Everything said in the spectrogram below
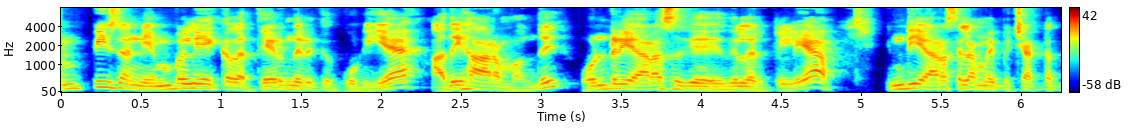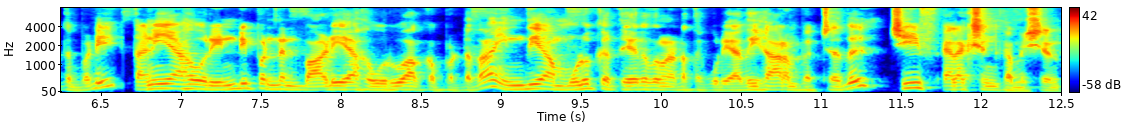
எம்பிஸ் அண்ட் எம்எல்ஏக்களை தேர்ந்தெடுக்கக்கூடிய அதிகாரம் வந்து ஒன்றிய அரசுக்கு இதில் இருக்கு இல்லையா? இந்திய அரசியலமைப்பு சட்டத்துப்படி தனியாக ஒரு இண்டிபெண்டன்ட் பாடியாக உருவாக்கப்பட்டு தான் இந்தியா முழுக்க தேர்தல் நடத்தக்கூடிய அதிகாரம் பெற்றது சீஃப் எலெக்ஷன் கமிஷன்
